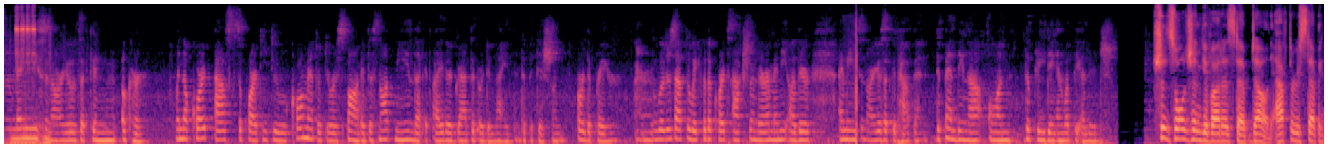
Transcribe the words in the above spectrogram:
There are many scenarios that can occur. When a court asks the party to comment or to respond, it does not mean that it either granted or denied the petition or the prayer. We'll just have to wait for the court's action. There are many other, I mean, scenarios that could happen, depending uh, on the pleading and what they allege. Should Soljan Guevara step down after stepping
